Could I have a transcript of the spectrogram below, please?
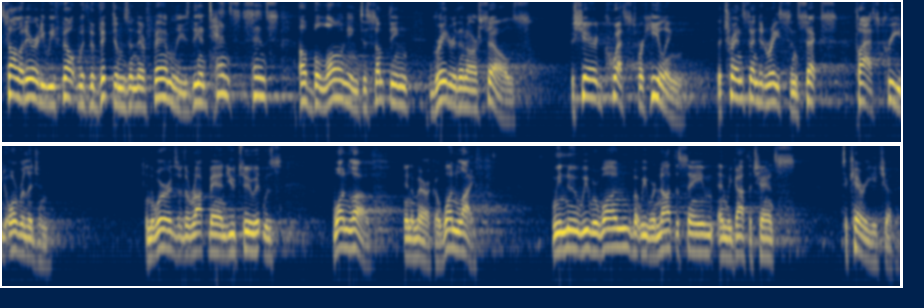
solidarity we felt with the victims and their families, the intense sense of belonging to something greater than ourselves, the shared quest for healing that transcended race and sex, class, creed, or religion. In the words of the rock band U2, it was one love in America, one life. We knew we were one, but we were not the same, and we got the chance to carry each other.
